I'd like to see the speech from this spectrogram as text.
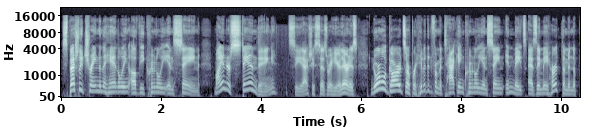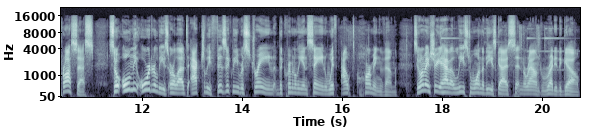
Specially trained in the handling of the criminally insane. My understanding Let's see, it actually says right here. There it is. Normal guards are prohibited from attacking criminally insane inmates as they may hurt them in the process. So only orderlies are allowed to actually physically restrain the criminally insane without harming them. So you want to make sure you have at least one of these guys sitting around ready to go.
